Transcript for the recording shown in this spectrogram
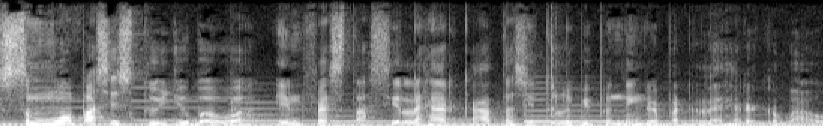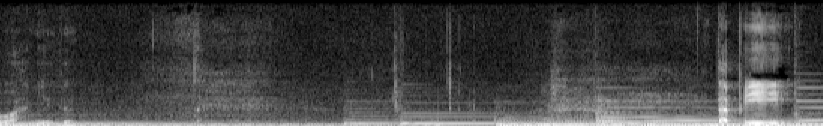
semua pasti setuju bahwa investasi leher ke atas itu lebih penting daripada leher ke bawah gitu. Tapi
